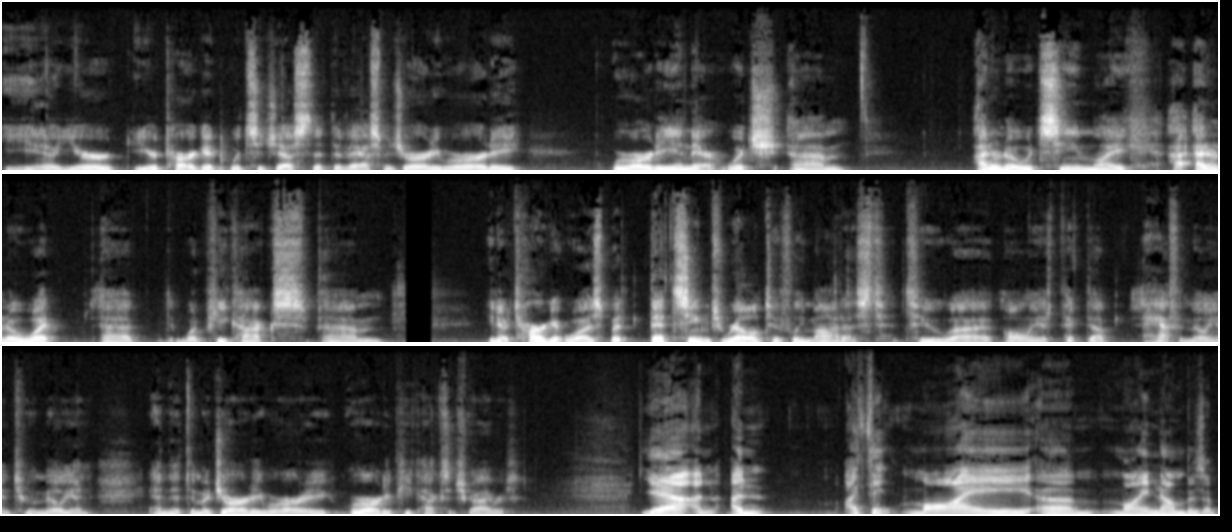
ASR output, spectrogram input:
you know your your target would suggest that the vast majority were already were already in there, which um, I don't know would seem like I, I don't know what uh, what Peacock's um, you know target was, but that seems relatively modest to uh, only have picked up half a million to a million and that the majority were already were already Peacock subscribers. Yeah, and and I think my um, my numbers are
